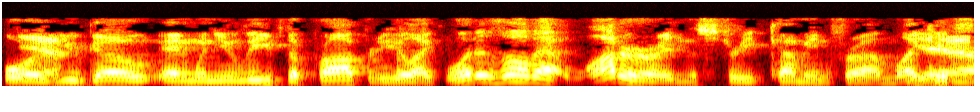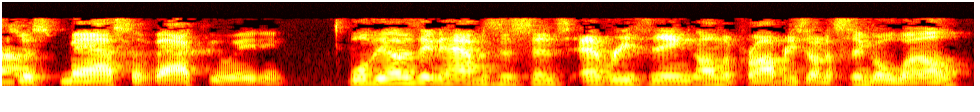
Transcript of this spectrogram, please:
Or Yeah. you go and when you leave the property, you're like, what is all that water in the street coming from? Like Yeah. it's just mass evacuating. Well, the other thing that happens is since everything on the property is on a single well,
